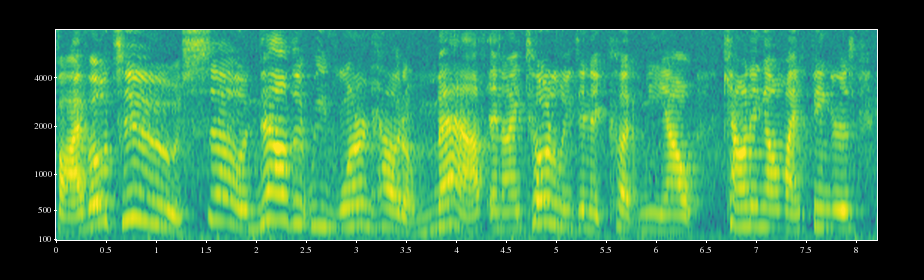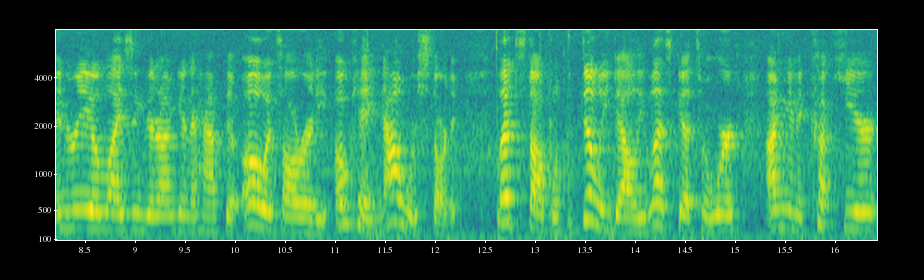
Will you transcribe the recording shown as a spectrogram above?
502. So now that we've learned how to math, and I totally didn't cut me out counting out my fingers and realizing that I'm gonna have to, oh, it's already, okay, now we're starting. Let's stop with the dilly-dally. Let's get to work. I'm going to cut here,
